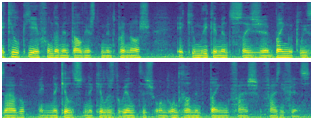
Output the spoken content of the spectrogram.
Eh, aquilo que é fundamental neste momento para nós é que o medicamento seja bem utilizado naqueles, naqueles doentes onde, onde realmente tem, faz, faz diferença.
